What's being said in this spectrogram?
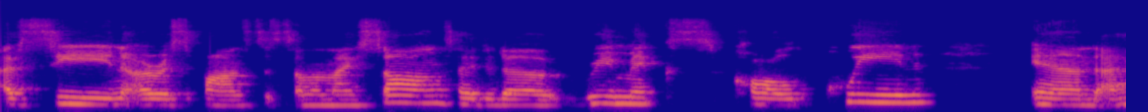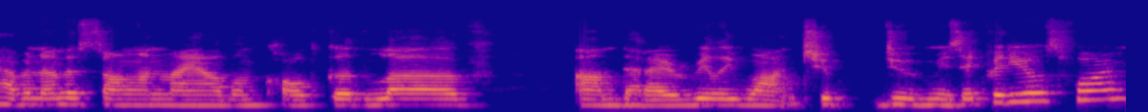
I've seen a response to some of my songs. I did a remix called Queen and I have another song on my album called Good Love um, that I really want to do music videos for.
